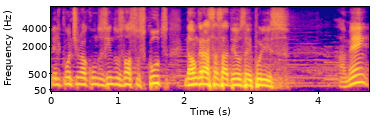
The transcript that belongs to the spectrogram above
Ele continua conduzindo os nossos cultos, dá um graças a Deus aí por isso, amém?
